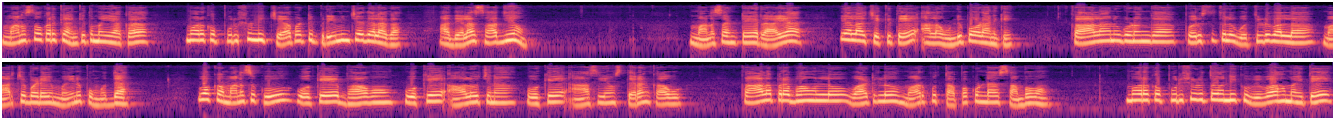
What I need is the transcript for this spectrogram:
మనసు ఒకరికి అంకితమయ్యాక మరొక పురుషుణ్ణి చేపట్టి ప్రేమించేదెలాగా? అదెలా సాధ్యం? మనసంటే రాయా ఎలా చెక్కితే అలా ఉండిపోవడానికి. కాలానుగుణంగా పరిస్థితుల ఒత్తిడి వల్ల మార్చబడే మైనపు ముద్ద. ఒక మనసుకు ఒకే భావం ఒకే ఆలోచన ఒకే ఆశయం స్థిరం కావు. కాలప్రభావంలో వాటిలో మార్పు తప్పకుండా సంభవం. మరొక పురుషుడితో నీకు వివాహమైతే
